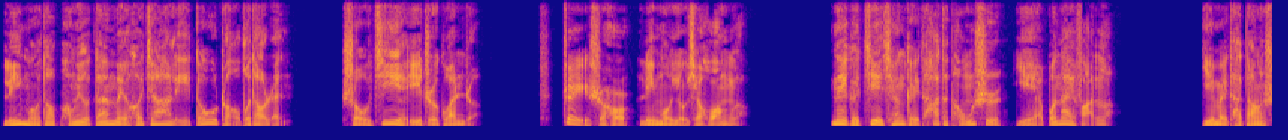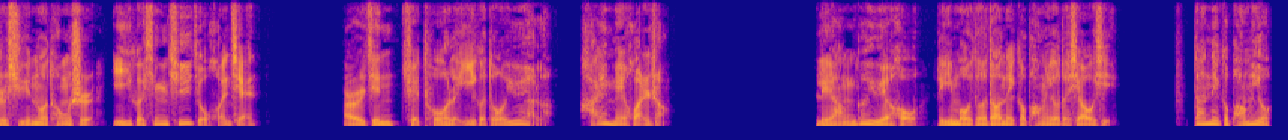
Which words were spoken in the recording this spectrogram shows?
李某到朋友单位和家里都找不到人，手机也一直关着。这时候，李某有些慌了。那个借钱给他的同事也不耐烦了，因为他当时许诺同事一个星期就还钱，而今却拖了一个多月了，还没还上。两个月后，李某得到那个朋友的消息，但那个朋友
